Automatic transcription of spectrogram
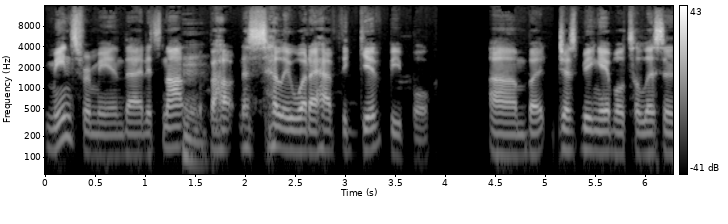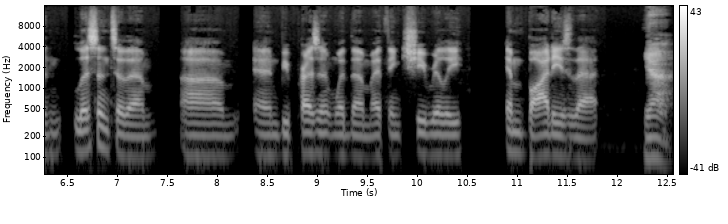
means for me, and that it's not Hmm. about necessarily what I have to give people, um, but just being able to listen listen to them um, and be present with them. I think she really embodies that. Yeah.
